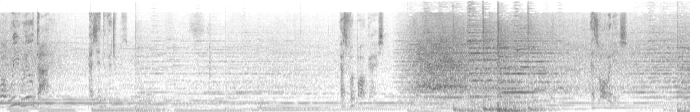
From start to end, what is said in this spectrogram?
or we will die as individuals. That's football, guys. That's all it is.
